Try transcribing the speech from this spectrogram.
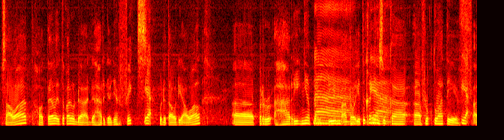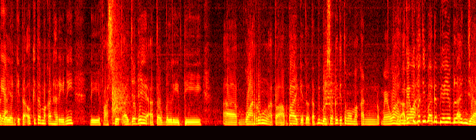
pesawat hotel itu kan udah ada harganya fix Ya. udah tahu di awal Uh, per harinya per Nah, dim atau itu kan yang ya. suka uh, fluktuatif Ya, ada ya. yang kita oh kita makan hari ini di fast food aja deh atau beli di um, warung atau apa gitu tapi besoknya kita mau makan mewah atau Mewah. tiba-tiba ada biaya belanja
